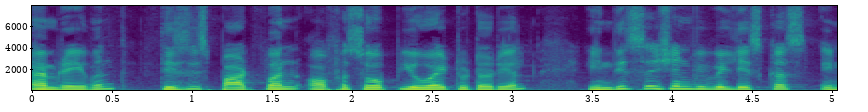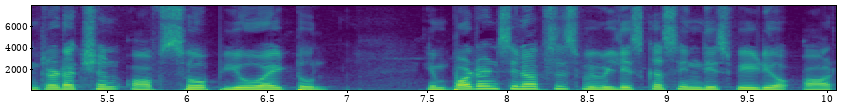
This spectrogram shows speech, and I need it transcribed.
I'm Revanth. This is part 1 of a SOAP UI tutorial. In this session we will discuss introduction of SOAP UI tool. Important synopsis we will discuss in this video are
